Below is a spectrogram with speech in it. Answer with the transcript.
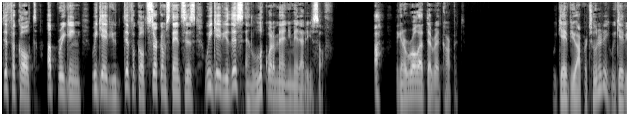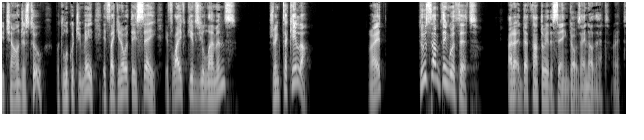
difficult upbringing. We gave you difficult circumstances. We gave you this and look what a man you made out of yourself. Ah, they're going to roll out that red carpet. We gave you opportunity. We gave you challenges too. But look what you made. It's like, you know what they say? If life gives you lemons, drink tequila. Right? Do something with it. that's not the way the saying goes. I know that. Right?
